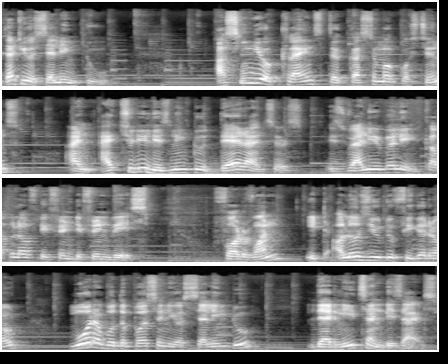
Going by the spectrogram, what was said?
that you are selling to. Asking your clients the customer questions and actually listening to their answers is valuable in couple of different different ways. For one, it allows you to figure out more about the person you are selling to, their needs and desires,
